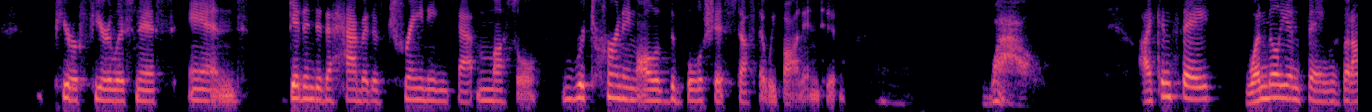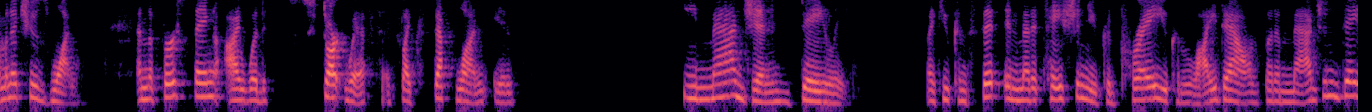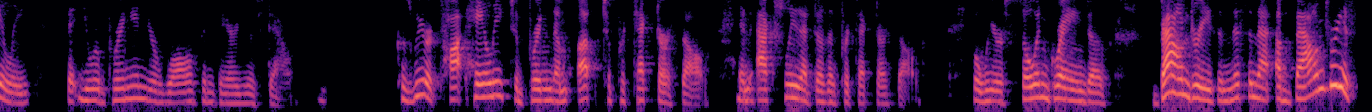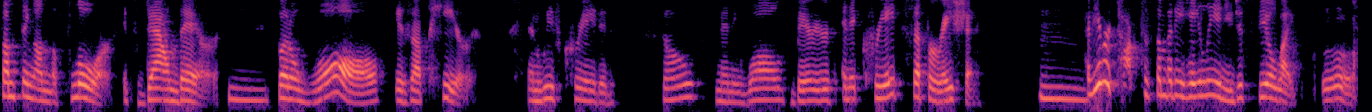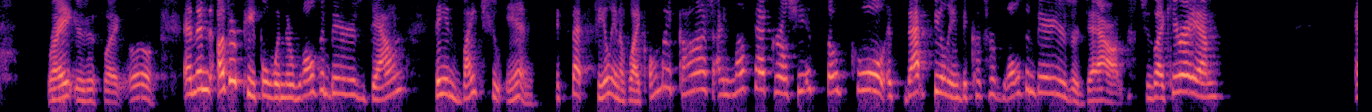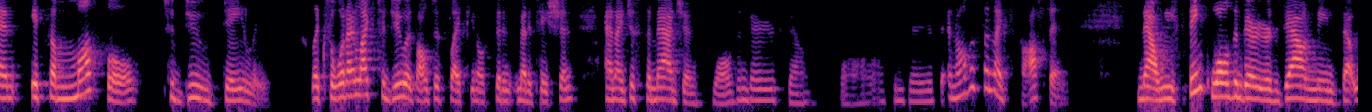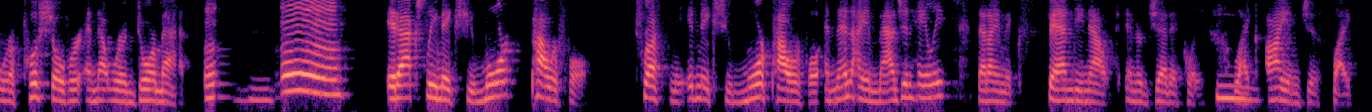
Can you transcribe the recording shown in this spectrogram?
pure fearlessness and get into the habit of training that muscle, returning all of the bullshit stuff that we bought into. Wow. I can say 1 million things, but I'm going to choose one. And the first thing I would start with, it's like step one, is imagine daily. Like you can sit in meditation, you could pray, you can lie down, but imagine daily that you are bringing your walls and barriers down because we are taught haylee to bring them up to protect ourselves and actually that doesn't protect ourselves but we are so ingrained of boundaries and this and that a boundary is something on the floor it's down there mm. but a wall is up here and we've created so many walls barriers and it creates separation mm. have you ever talked to somebody haylee and you just feel like ugh right? You're just like, oh. And then other people, when their walls and barriers down, they invite you in. It's that feeling of like, oh my gosh, I love that girl. She is so cool. It's that feeling because her walls and barriers are down. She's like, here I am. And it's a muscle to do daily. Like, so what I like to do is I'll just like, you know, sit in meditation and I just imagine walls and barriers down, walls and barriers. And all of a sudden I soften now we think walls and barriers down means that we're a pushover and that we're a doormat. Mm-hmm. Mm. It actually makes you more powerful. Trust me, it makes you more powerful. And then I imagine, Haylee, that I'm expanding out energetically. Mm. Like I am just like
